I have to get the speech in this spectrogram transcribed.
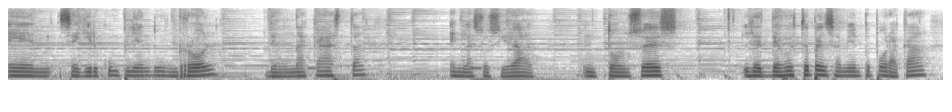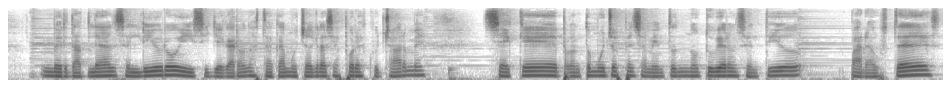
en seguir cumpliendo un rol de una casta en la sociedad. Entonces, les dejo este pensamiento por acá. En verdad, leanse el libro y si llegaron hasta acá, muchas gracias por escucharme. Sé que de pronto muchos pensamientos no tuvieron sentido para ustedes.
